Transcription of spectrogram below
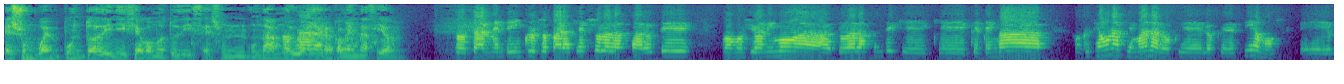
es un buen punto de inicio, como tú dices, un, una muy buena recomendación. Totalmente, incluso para hacer solo Lanzarote vamos, yo animo a, a toda la gente que, que, que, tenga, aunque sea una semana, lo que lo que decíamos, eh,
